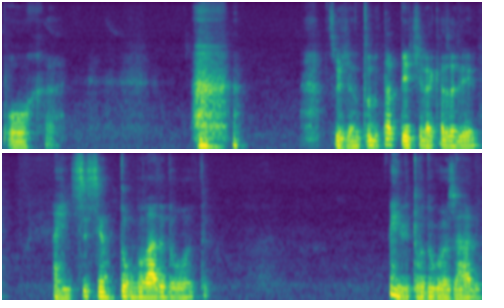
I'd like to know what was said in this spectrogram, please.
porra. Sujando todo o tapete na casa dele. A gente se sentou um do lado do outro. Ele todo gozado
